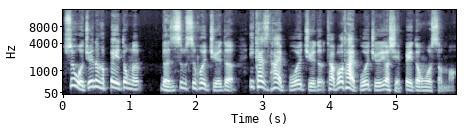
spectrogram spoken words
所以我觉得那个被动的人是不是会觉得一开始他也不会觉得，他不过他也不会觉得要写被动或什么。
